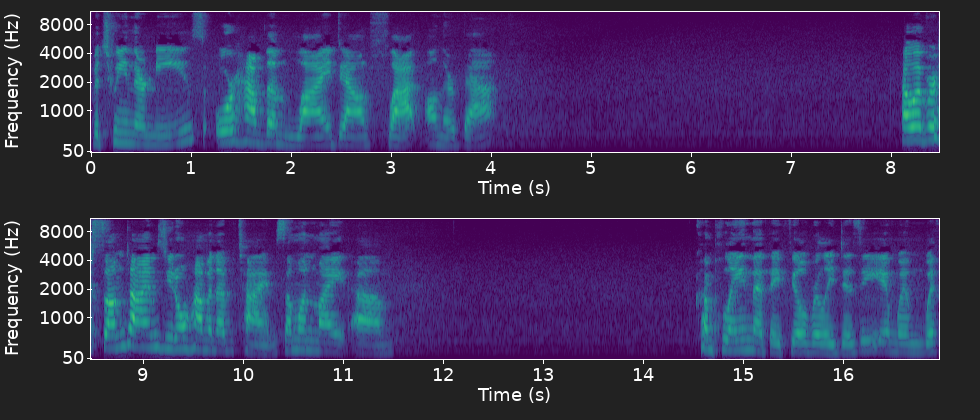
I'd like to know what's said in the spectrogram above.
between their knees or have them lie down flat on their back. However, sometimes you don't have enough time. Someone might um, complain that they feel really dizzy, and when with,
